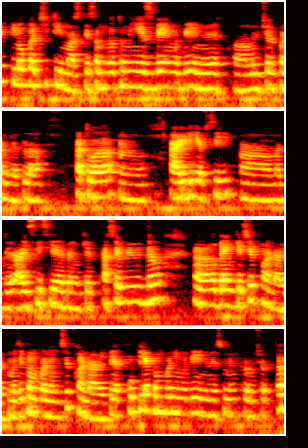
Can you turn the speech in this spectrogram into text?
एक लोकांची टीम असते. समजा तुम्ही एस बी आयमध्ये इन्व्हे म्युच्युअल फंड घेतला अथवा आय डी एफ सी मध्ये आय सी सी आय बँकेत असे विविध बँकेचे फंड आहेत. म्हणजे कंपन्यांचे फंड आहेत. त्या कुठल्या कंपनीमध्ये इन्व्हेस्टमेंट करू शकता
